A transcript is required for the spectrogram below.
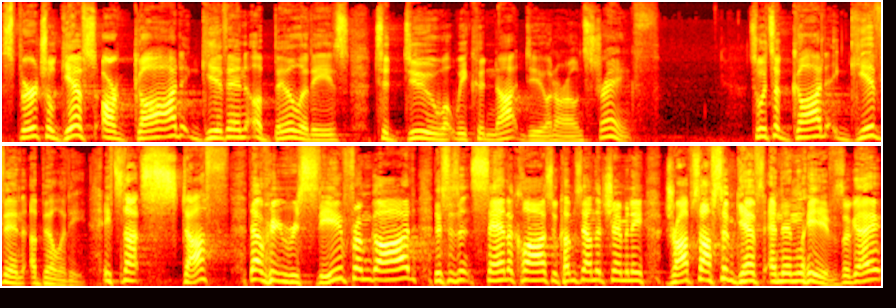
Spiritual gifts are God given abilities to do what we could not do in our own strength. So it's a God given ability. It's not stuff that we receive from God. This isn't Santa Claus who comes down the chimney, drops off some gifts, and then leaves, okay?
